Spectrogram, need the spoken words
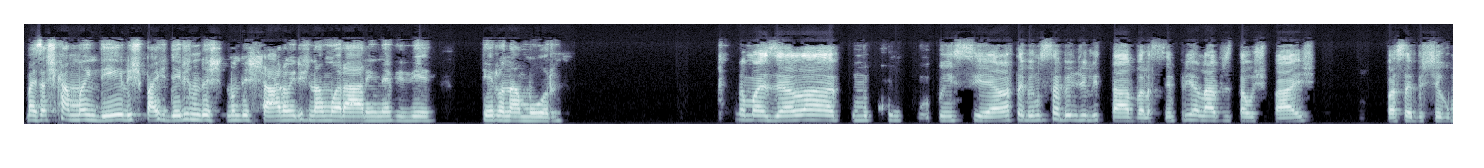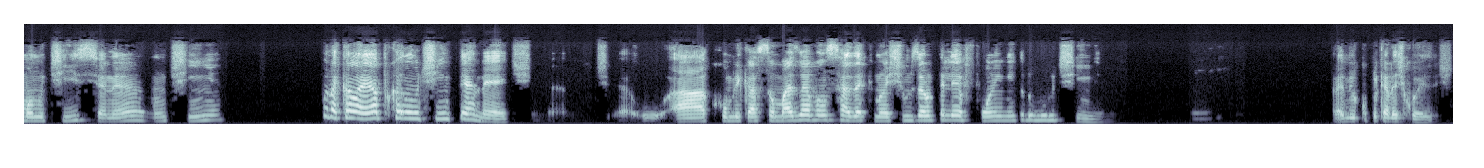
Mas acho que a mãe dele, os pais deles não, deix- não deixaram eles namorarem, né? Viver, ter o namoro. Não, mas ela, como conheci ela, também não sabia onde ele estava. Ela sempre ia lá visitar os pais para saber se tinha alguma notícia, né? Não tinha. Naquela época não tinha internet. A comunicação mais avançada que nós tínhamos era o telefone, nem todo mundo tinha. Era meio complicado as coisas.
